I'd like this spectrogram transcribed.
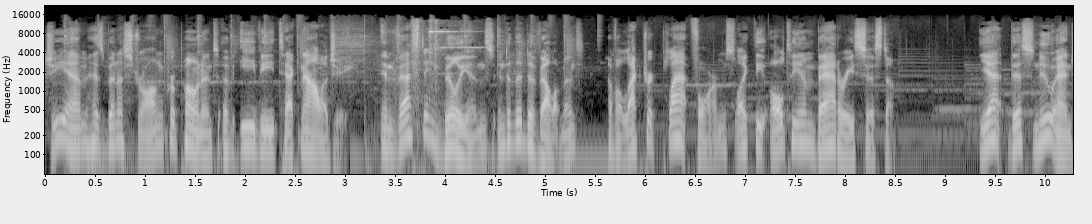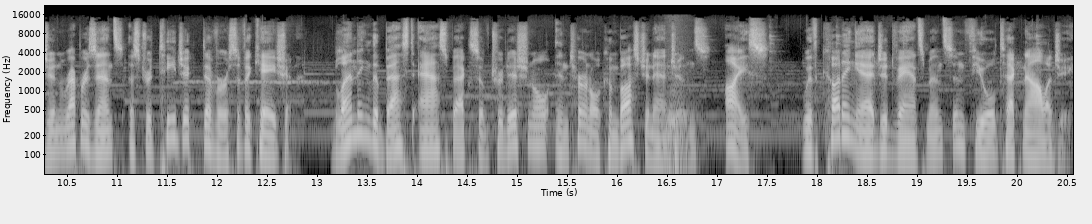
GM has been a strong proponent of EV technology, investing billions into the development of electric platforms like the Ultium battery system. Yet this new engine represents a strategic diversification, blending the best aspects of traditional internal combustion engines, ICE, with cutting-edge advancements in fuel technology.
